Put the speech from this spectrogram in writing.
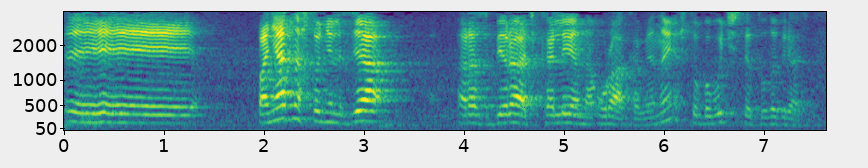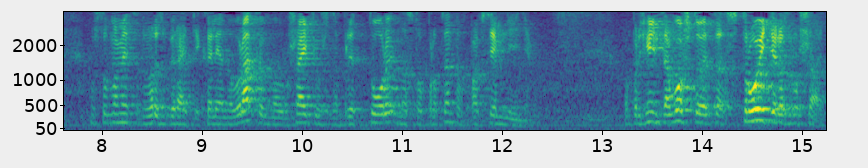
Э, Понятно, что нельзя разбирать колено у раковины, чтобы вычистить оттуда грязь. Потому что в момент, когда вы разбираете колено у раковины, нарушаете уже запрет Торы на 100% по всем мнениям. По причине того, что это строить и разрушать.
